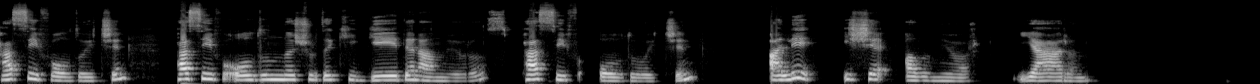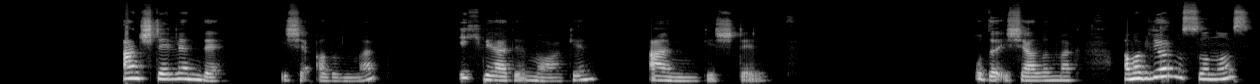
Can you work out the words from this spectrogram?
pasif olduğu için pasif olduğunda şuradaki G'den anlıyoruz. Pasif olduğu için Ali işe alınıyor yarın. Anstellen de işe alınmak. Ich werde morgen angestellt. Bu da işe alınmak. Ama biliyor musunuz?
